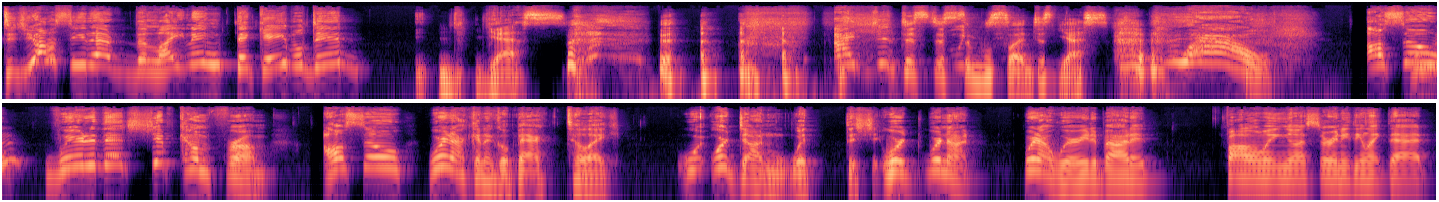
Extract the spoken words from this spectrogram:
Did y'all see that the lightning that Gable did? Y- yes. I just just a simple side. Just yes. wow. Also, where did that ship come from? Also, we're not gonna go back to like we're, we're done with the ship. We're we're not we're not worried about it following us or anything like that.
